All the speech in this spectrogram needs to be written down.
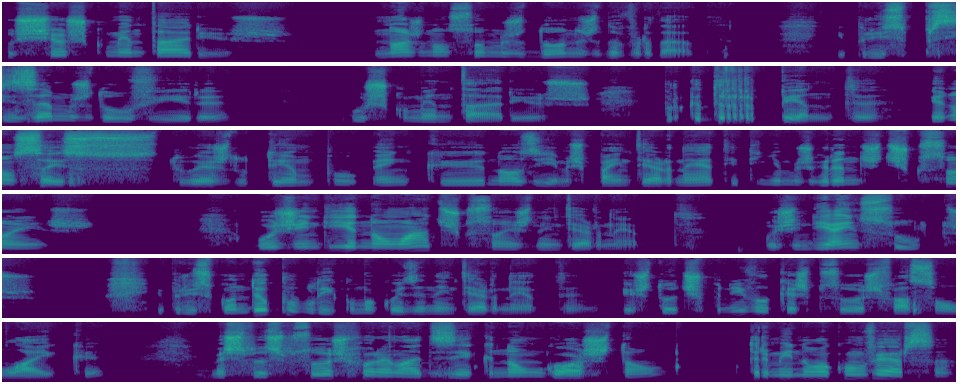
os seus comentários. Nós não somos donos da verdade. E por isso precisamos de ouvir os comentários, porque de repente, eu não sei se tu és do tempo em que nós íamos para a internet e tínhamos grandes discussões. Hoje em dia não há discussões na internet. Hoje em dia há insultos. E por isso, quando eu publico uma coisa na internet, eu estou disponível que as pessoas façam like, mas se as pessoas forem lá dizer que não gostam, terminam a conversa.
